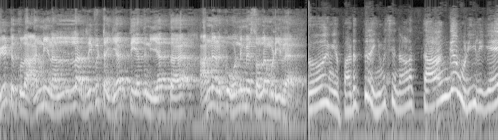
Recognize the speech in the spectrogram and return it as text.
வீட்டுக்குள்ள அண்ணி நல்லா ரிவிட்ட ஏத்து ஏத்துன்னு ஏத்த அண்ணனுக்கு ஒண்ணுமே சொல்ல முடியல. ஐயோ இங்க படுத்துற நிமிஷம்னால தாங்க முடியலையே.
